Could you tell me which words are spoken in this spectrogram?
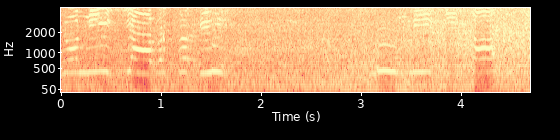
Indonesia bersedih. Bumi kita sudah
